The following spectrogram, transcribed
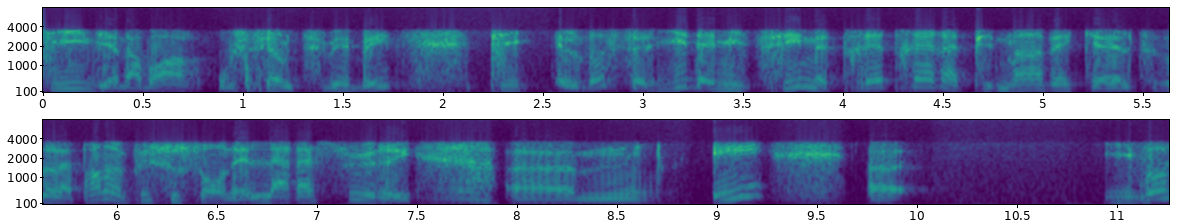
qui vient d'avoir aussi un petit bébé, puis elle va se lier d'amitié, mais très, très rapidement avec elle. Tu sais, elle va la prendre un peu sous son aile, la rassurer. Euh, et il va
